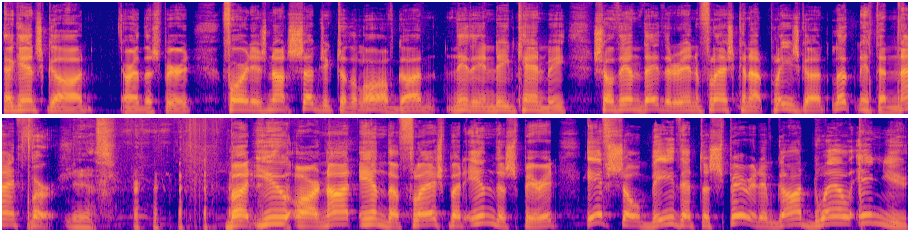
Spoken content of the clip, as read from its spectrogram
against God, or the Spirit, for it is not subject to the law of God, neither indeed can be. So then they that are in the flesh cannot please God. Look at the ninth verse. Yes. But you are not in the flesh, but in the Spirit, if so be that the Spirit of God dwell in you.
